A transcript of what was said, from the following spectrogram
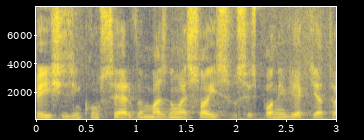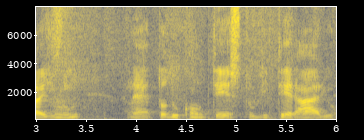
peixes em conserva, mas não é só isso. Vocês podem ver aqui atrás de mim né, todo o contexto literário,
